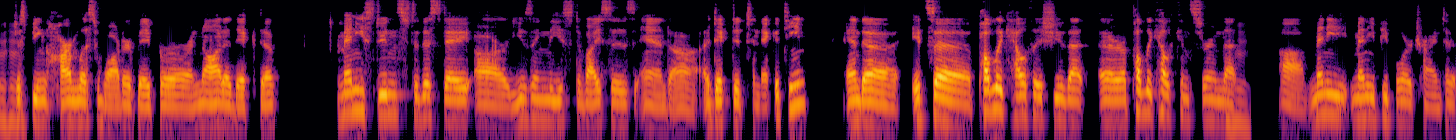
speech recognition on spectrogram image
mm-hmm. just being harmless water vapor or not addictive many students to this day are using these devices and uh, addicted to nicotine and uh, it's a public health issue that or a public health concern that mm-hmm. uh, many many people are trying to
